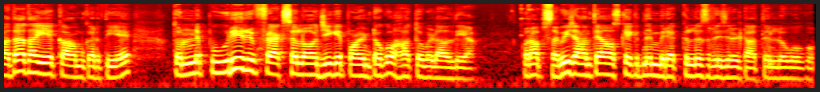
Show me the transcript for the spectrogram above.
पता था ये काम करती है तो उन्होंने पूरी रिफ्रैक्सोलॉजी के पॉइंटों को हाथों में डाल दिया। और आप सभी जानते हैं उसके कितने मेरेकुलस रिज़ल्ट आते हैं लोगों को।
